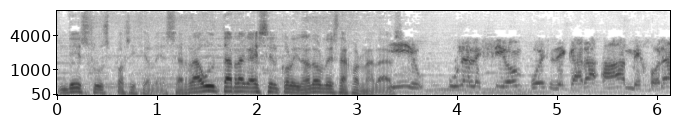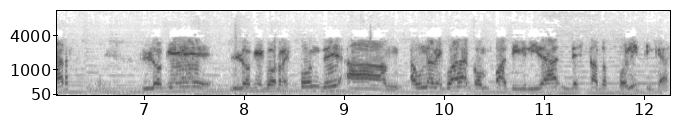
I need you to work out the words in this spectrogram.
de sus posiciones. Raúl Tárraga es el coordinador de esta jornada. Y una lección pues de cara a mejorar lo que lo que corresponde a, a una adecuada compatibilidad de estas dos políticas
